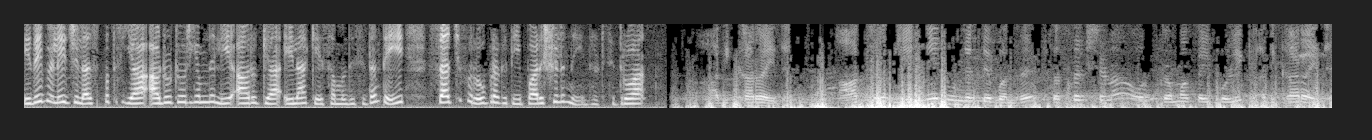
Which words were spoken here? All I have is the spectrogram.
ಇದೇ ವೇಳೆ ಜಿಲ್ಲಾಸ್ಪತ್ರೆಯ ಆಡಿಟೋರಿಯಂನಲ್ಲಿ ಆರೋಗ್ಯ ಇಲಾಖೆ ಸಂಬಂಧಿಸಿದಂತೆ ಸಚಿವರು ಪ್ರಗತಿ ಪರಿಶೀಲನೆ ನಡೆಸಿದರು. ಅಧಿಕಾರ ಇದೆ. ಏನೇ ನ್ಯೂನತೆ ಬಂದರೆ ತತ್ಕ್ಷಣ ಅವ್ರು ಕ್ರಮ ಕೈಗೊಳ್ಳಿಕ್ಕೆ ಅಧಿಕಾರ ಇದೆ.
